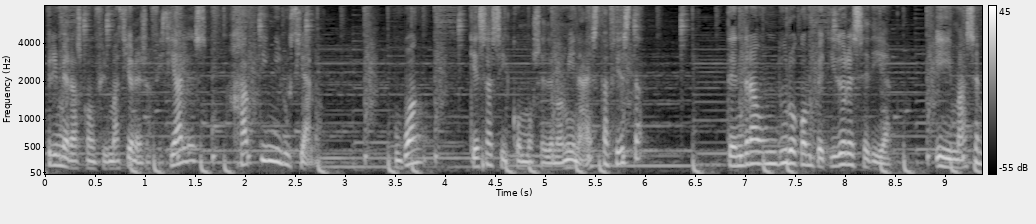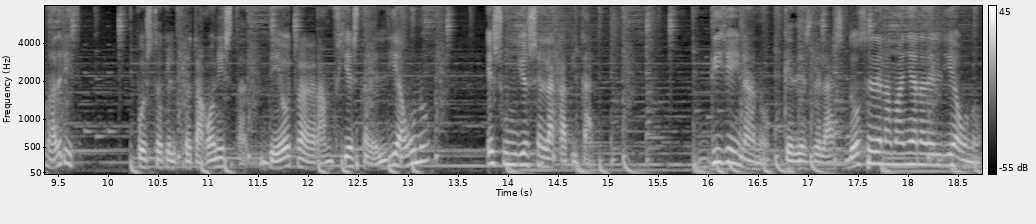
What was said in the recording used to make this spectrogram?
Primeras confirmaciones oficiales, Haptin y Luciano. Juan, que es así como se denomina esta fiesta, tendrá un duro competidor ese día, y más en Madrid, puesto que el protagonista de otra gran fiesta del día 1 es un dios en la capital. DJ Nano, que desde las 12 de la mañana del día 1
